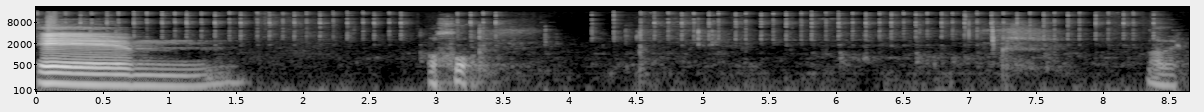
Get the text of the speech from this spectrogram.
Eh... Ojo. A ver.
